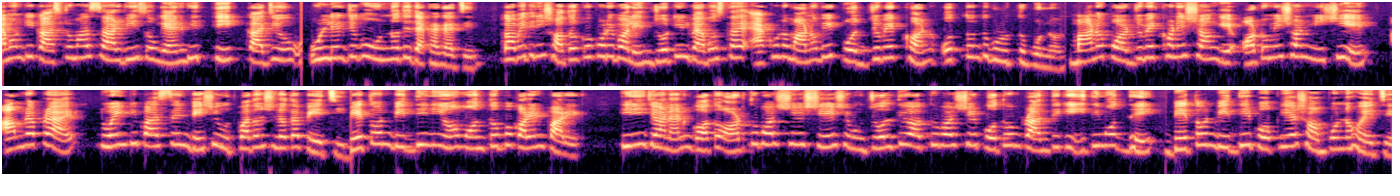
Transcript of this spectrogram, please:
এমনকি কাস্টমার সার্ভিস ও জ্ঞানভিত্তিক কাজেও উল্লেখযোগ্য উন্নতি দেখা গেছে। তবে তিনি সতর্ক করে বলেন, জটিল ব্যবস্থায় এখনও মানবিক পর্যবেক্ষণ অত্যন্ত গুরুত্বপূর্ণ। মানব পর্যবেক্ষণের সঙ্গে অটোমেশন মিশিয়ে আমরা প্রায় টোয়েন্টি পার্সেন্ট বেশি উৎপাদনশীলতা পেয়েছি। বেতন বৃদ্ধি নিয়েও মন্তব্য করেন পারেক। তিনি জানান, গত অর্থবর্ষের শেষ এবং চলতি অর্থবর্ষের প্রথম প্রান্তিকে ইতিমধ্যেই বেতন বৃদ্ধির প্রক্রিয়া সম্পন্ন হয়েছে।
